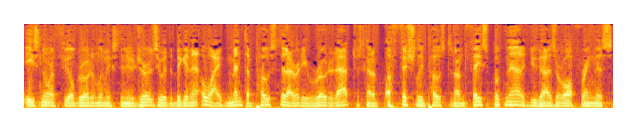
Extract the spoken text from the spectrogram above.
East Northfield Road in Livingston, New Jersey, with the big annou- Oh, I meant to post it. I already wrote it out. Just got to officially post it on Facebook now that you guys are offering this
